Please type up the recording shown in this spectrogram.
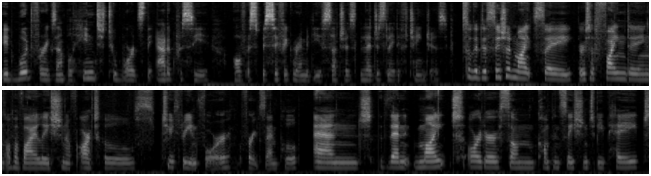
it would, for example, hint towards the adequacy of a specific remedy, such as legislative changes. So the decision might say there's a finding of a violation of Articles 2, 3, and 4, for example, and then it might order some compensation to be paid,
